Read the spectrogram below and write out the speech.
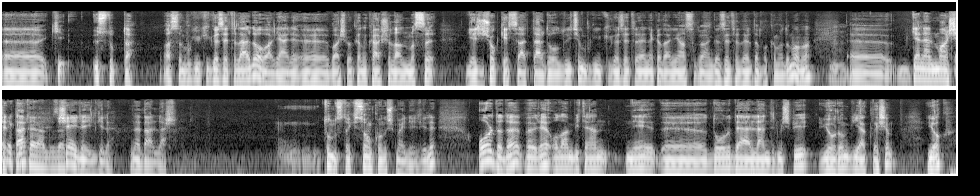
e, ki üslupta aslında bugünkü gazetelerde o var yani e, başbakanın karşılanması gece çok geç saatlerde olduğu için bugünkü gazetelere ne kadar yansıdı ben gazetelere de bakamadım ama e, genel manşetler şeyle ilgili ne derler Tunus'taki son konuşmayla ilgili. Orada da böyle olan biteni e, doğru değerlendirmiş bir yorum, bir yaklaşım yok.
